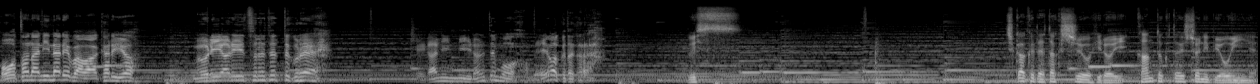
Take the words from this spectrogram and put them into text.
大人になればわかるよ。無理やり連れてってくれ。怪我人にいられても迷惑だから。ういっす。近くでタクシーを拾い監督と一緒に病院へ。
